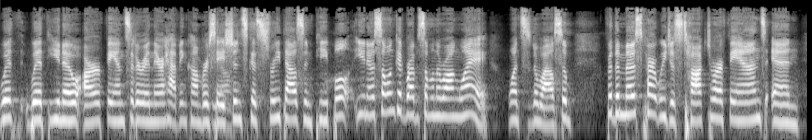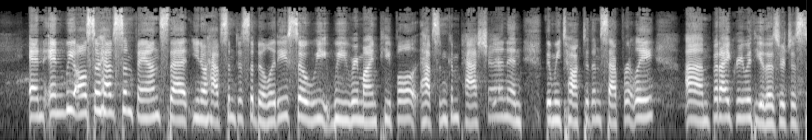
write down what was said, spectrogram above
with, with, you know, our fans that are in there having conversations because yeah. 3,000 people, you know, someone could rub someone the wrong way once in a while. So for the most part, we just talk to our fans and and and we also have some fans that you know have some disabilities. So we we remind people have some compassion and then we talk to them separately. Um, but i agree with you. Those are just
